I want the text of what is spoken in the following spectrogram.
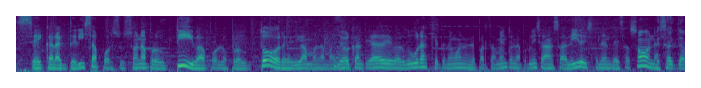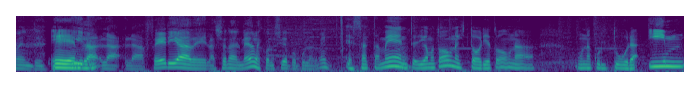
se caracteriza por su zona productiva, por los productores, digamos, la mayor cantidad de verduras que tenemos en el departamento, en la provincia, han salido y salen de esa zona. Exactamente. Eh, y la, la- la feria de la zona del Médano es conocida popularmente. Exactamente, digamos, toda una historia, toda una, una cultura. Y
